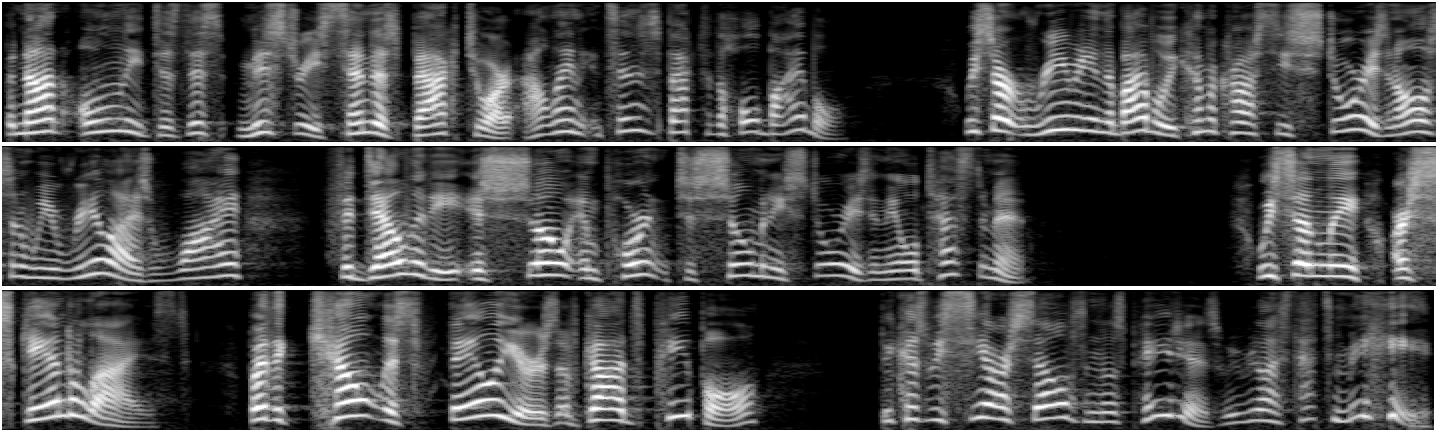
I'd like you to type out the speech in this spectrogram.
But not only does this mystery send us back to our outline, it sends us back to the whole Bible. We start rereading the Bible, we come across these stories, and all of a sudden we realize why fidelity is so important to so many stories in the Old Testament. We suddenly are scandalized by the countless failures of God's people because we see ourselves in those pages. We realize that's me.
